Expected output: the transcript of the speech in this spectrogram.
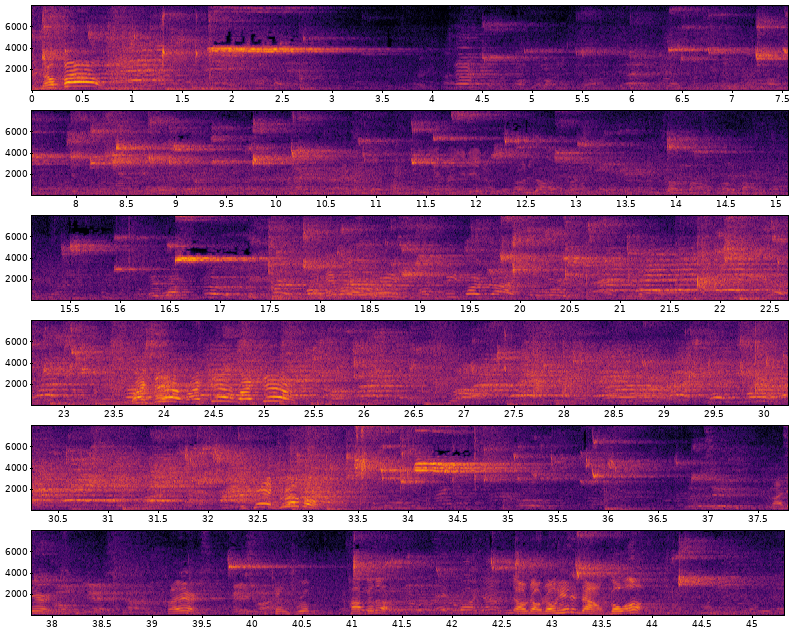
No foul! Right there, right there, right there. You can't dribble. Right there. You can't dribble. Pop it up. No, no, don't hit it down. Go up.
